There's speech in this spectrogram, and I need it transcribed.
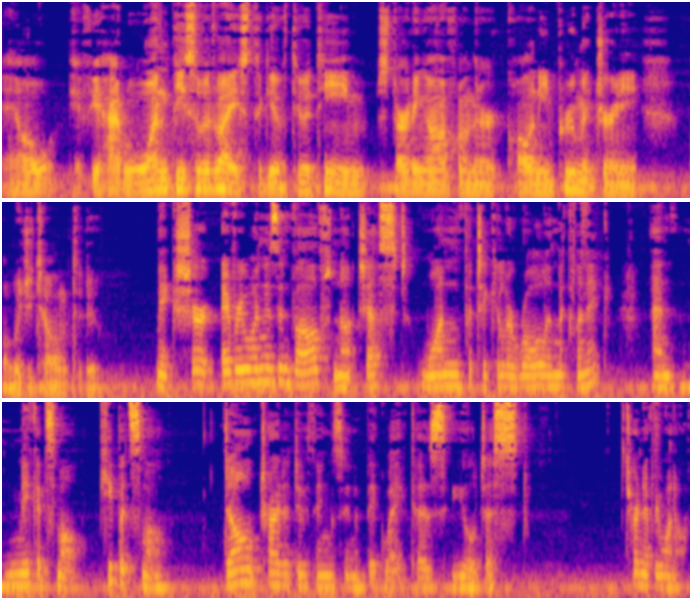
you know, if you had one piece of advice to give to a team starting off on their quality improvement journey, what would you tell them to do? make sure everyone is involved, not just one particular role in the clinic, and make it small. Keep it small. Don't try to do things in a big way because you'll just turn everyone off.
